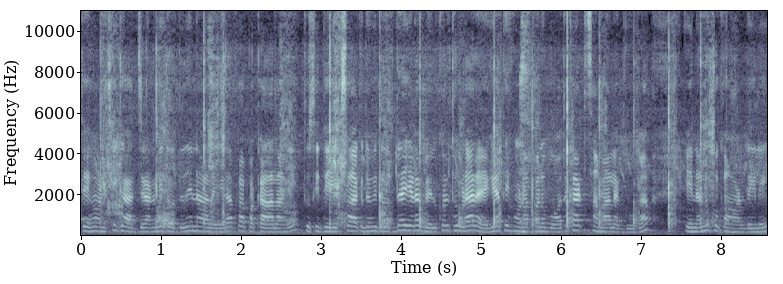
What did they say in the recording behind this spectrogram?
ਤੇ ਹੁਣ ਜੀ ਗਾਜਰਾਂ ਨੂੰ ਵੀ ਦੁੱਧ ਦੇ ਨਾਲ ਜਿਹੜਾ ਆਪਾਂ ਪਕਾ ਲਾਂਗੇ। ਤੁਸੀਂ ਦੇਖ ਸਕਦੇ ਹੋ ਵੀ ਦੁੱਧ ਹੈ ਜਿਹੜਾ ਬਿਲਕੁਲ ਥੋੜਾ ਰਹਿ ਗਿਆ ਤੇ ਹੁਣ ਆਪਾਂ ਨੂੰ ਬਹੁਤ ਘੱਟ ਸਮਾਂ ਲੱਗੂਗਾ ਇਹਨਾਂ ਨੂੰ ਪਕਾਉਣ ਦੇ ਲਈ।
